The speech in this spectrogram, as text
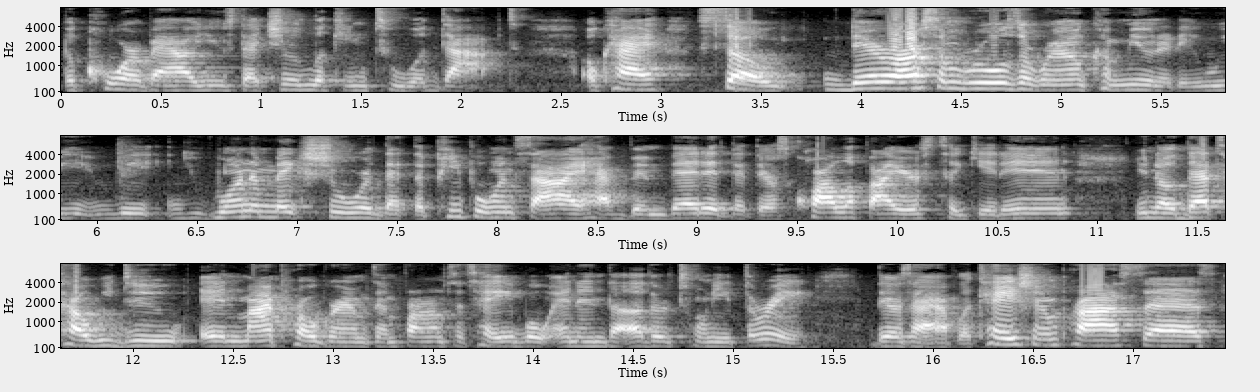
the core values that you're looking to adopt Okay, so there are some rules around community. We, we you want to make sure that the people inside have been vetted, that there's qualifiers to get in. You know, that's how we do in my programs in Pharm to Table and in the other 23 there's an application process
